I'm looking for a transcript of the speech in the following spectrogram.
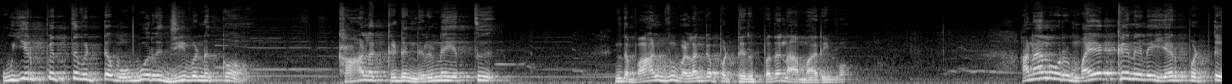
உயிர்ப்பித்து விட்ட ஒவ்வொரு ஜீவனுக்கும் காலக்கெடு நிர்ணயித்து இந்த வாழ்வு வழங்கப்பட்டிருப்பதை நாம் அறிவோம். ஆனால் ஒரு மயக்க நிலை ஏற்பட்டு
